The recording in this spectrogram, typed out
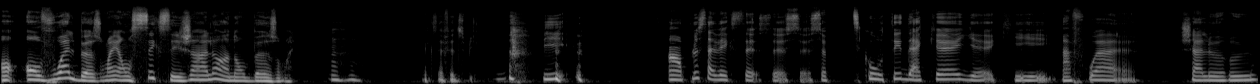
on, on voit le besoin, on sait que ces gens-là en ont besoin. Fait que ça fait du bien. Puis, en plus, avec ce, ce- ce- ce petit côté d'accueil euh, qui est, ma foi, chaleureux,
